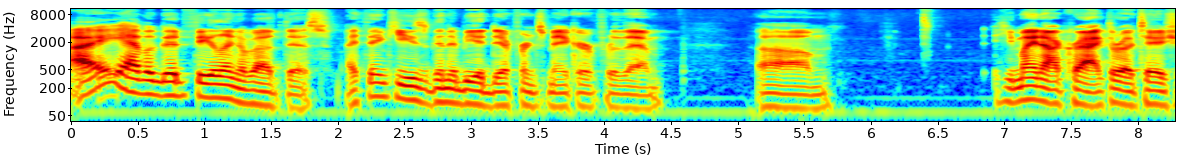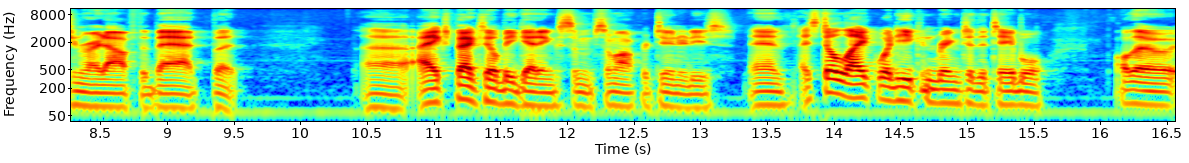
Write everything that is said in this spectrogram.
I have a good feeling about this. I think he's going to be a difference maker for them. Um, he might not crack the rotation right off the bat, but uh, I expect he'll be getting some some opportunities, and I still like what he can bring to the table. Although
